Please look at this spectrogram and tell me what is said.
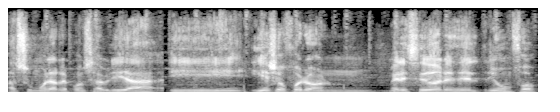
asumo la responsabilidad y, y ellos fueron merecedores del triunfo.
